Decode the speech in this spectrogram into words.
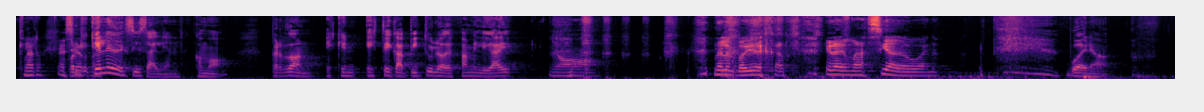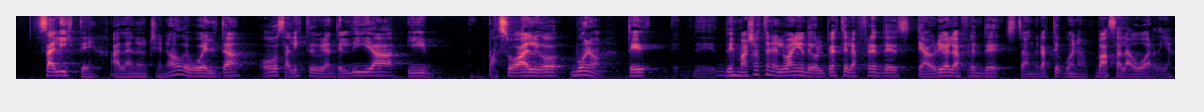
Claro, es Porque, cierto. ¿qué le decís a alguien? Como, perdón, es que este capítulo de Family Guy no... No lo podía dejar. Era demasiado bueno. Bueno, saliste a la noche, ¿no? De vuelta, o saliste durante el día y pasó algo. Bueno, te eh, desmayaste en el baño, te golpeaste la frente, te abrió la frente, sangraste. Bueno, vas a la guardia.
